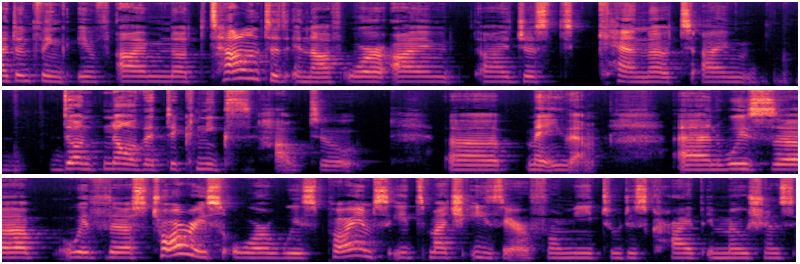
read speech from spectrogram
i don't think if i'm not talented enough or i'm i just cannot i don't know the techniques how to uh, make them. And with uh, with the stories or with poems it's much easier for me to describe emotions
